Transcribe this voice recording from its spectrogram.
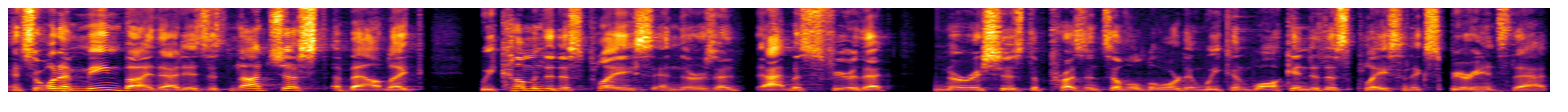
And so, what I mean by that is, it's not just about like we come into this place and there's an atmosphere that nourishes the presence of the Lord, and we can walk into this place and experience that.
